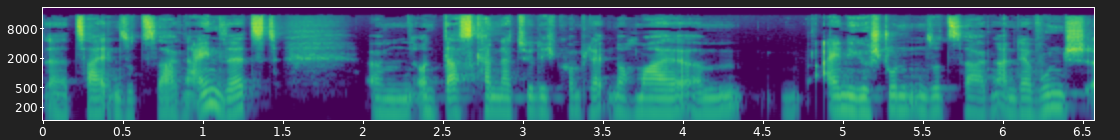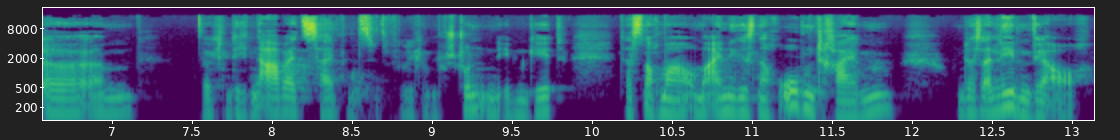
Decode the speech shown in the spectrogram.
äh, Zeiten sozusagen einsetzt. Ähm, und das kann natürlich komplett nochmal ähm, einige Stunden sozusagen an der Wunsch äh, ähm, wöchentlichen Arbeitszeit, wenn es jetzt wirklich um Stunden eben geht, das nochmal um einiges nach oben treiben. Und das erleben wir auch.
